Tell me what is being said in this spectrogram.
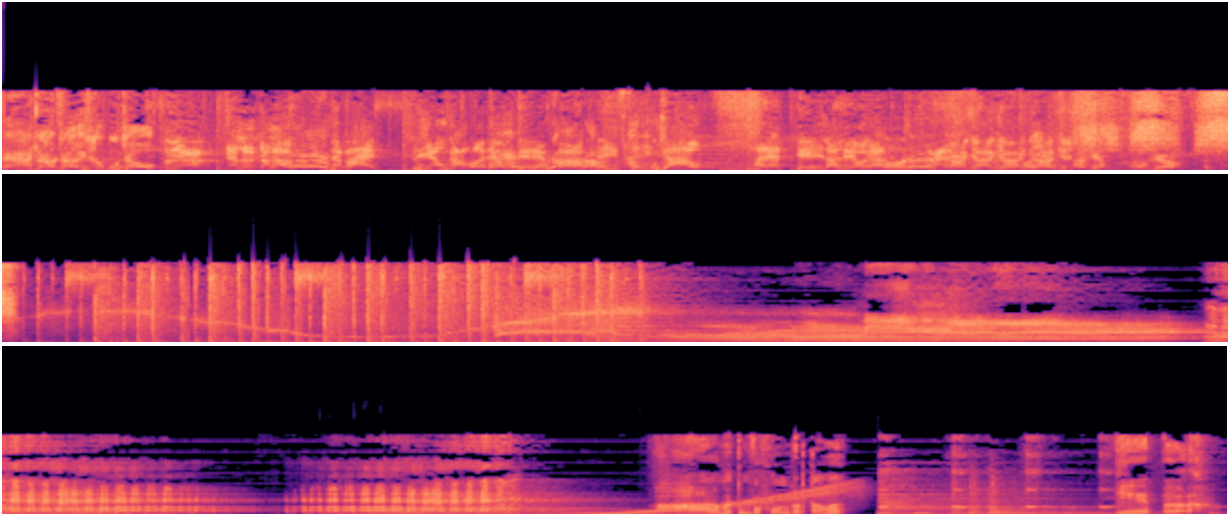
हटाओ हटाओ इसको बुझाओ। चलो चलो। ए भाई ये उठाओ। अरे मेरे बाप ने इसको बुझाओ। अरे तेल डाल दिया यार। आगे आगे आगे आगे आगे हाँ मैं तुमको फ़ोन करता हूँ हाँ? ये ब-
